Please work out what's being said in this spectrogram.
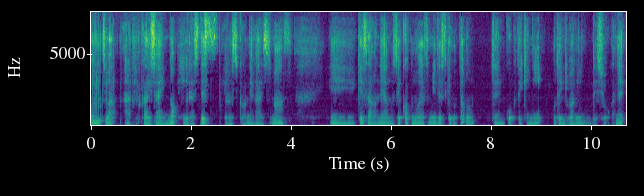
こんにちは。アラフィフ会社員の日暮です。よろしくお願いします。えー、今朝はね、あの、せっかくのお休みですけど、多分全国的にお天気悪いんでしょうかね。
